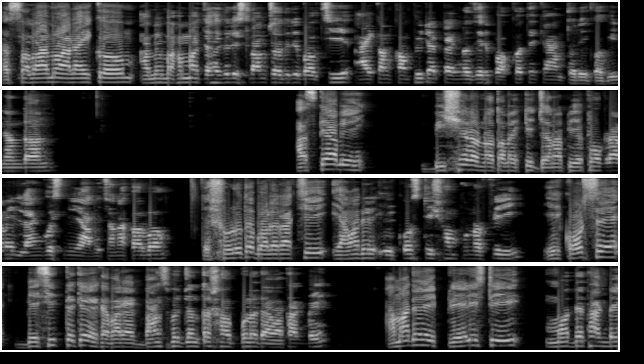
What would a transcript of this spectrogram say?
আসসালামু আলাইকুম। আমি মোহাম্মদ জাহিদুল ইসলাম চৌধুরী বলছি, আইকন কম্পিউটার টেকনোলজির পক্ষ থেকে আন্তরিক অভিনন্দন। আজকে আমি বিশ্বের অন্যতম একটি জনপ্রিয় প্রোগ্রামিং ল্যাঙ্গুয়েজ নিয়ে আলোচনা করব। তো শুরুতে বলে রাখছি আমাদের এই কোর্সটি সম্পূর্ণ ফ্রি। এই কোর্সে বেসিক থেকে একেবারে অ্যাডভান্স পর্যন্ত সবগুলো দেওয়া থাকবে। আমাদের এই প্লেলিস্টটি মধ্যে থাকবে,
